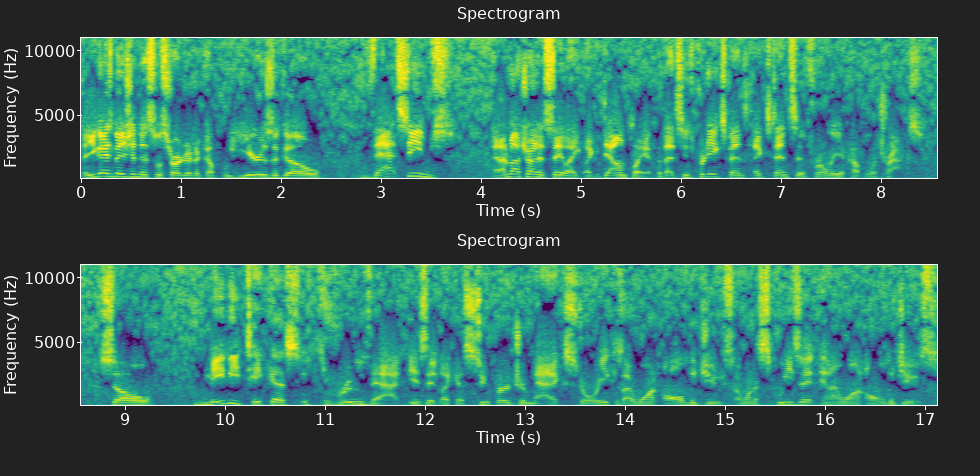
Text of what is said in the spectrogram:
Now, you guys mentioned this was started a couple years ago. That seems, and I'm not trying to say like like downplay it, but that seems pretty expense, extensive for only a couple of tracks. So maybe take us through that. Is it like a super dramatic story? Because I want all the juice. I want to squeeze it, and I want all the juice.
